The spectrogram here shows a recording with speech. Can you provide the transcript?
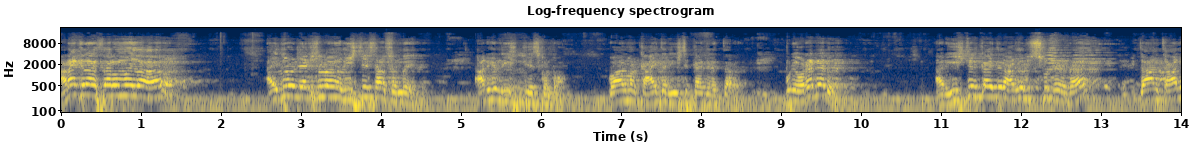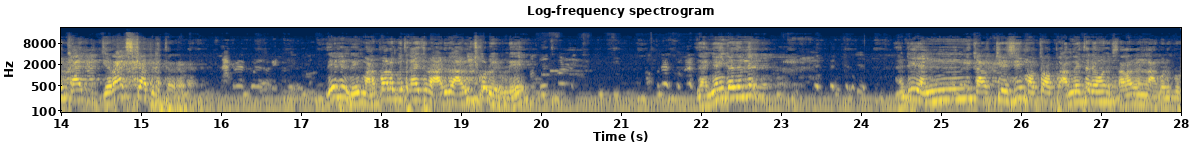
అరెకరా స్థలం మీద ఐదు రోజులు ఎక్స్ట్రా రిజిస్ట్రేషన్ హౌస్ ఉంది. అడిగి రిజిస్టర్ చేసుకుంటాం. వాళ్ళు మన కాగితం రిజిస్టర్ కాగితం ఇస్తారు. ఇప్పుడు ఎవడంటాడు ఆ రిజిస్టర్ కాగితం అడిగి తీసుకుంటాడట దాని తాలూ కాగి జిరాక్స్ కాపీ ఇస్తాడట. లేదండి మన పాలన కొత్త కాగితాలు ఆడు ఆడించుకోవడం ఏంటి ఇది అన్యాయం కదండి. అంటే ఇవన్నీ కలెక్ట్ చేసి మొత్తం అమ్మేస్తారేమో అమ్మేతారేమో నా కొడుకు.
